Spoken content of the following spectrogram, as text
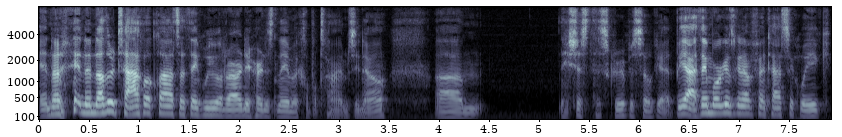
in a, in another tackle class, I think we would have already heard his name a couple times. You know, um, it's just this group is so good. But yeah, I think Morgan's gonna have a fantastic week.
